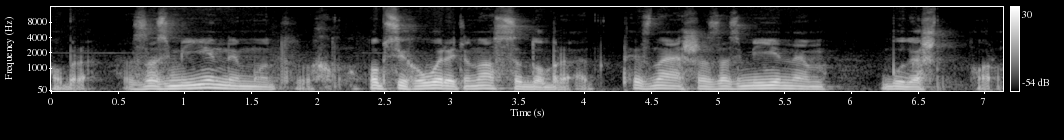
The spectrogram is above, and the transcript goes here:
добре. За Зміїним, от, хлопці говорять, у нас все добре. Ти знаєш, що за Зміїним буде шторм.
